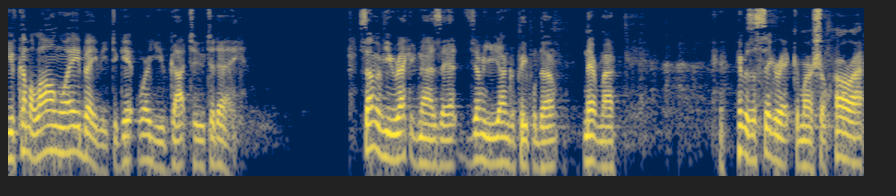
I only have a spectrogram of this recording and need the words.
You've come a long way, baby, to get where you've got to today. Some of you recognize that. Some of you younger people don't. Never mind. It was a cigarette commercial. All right.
